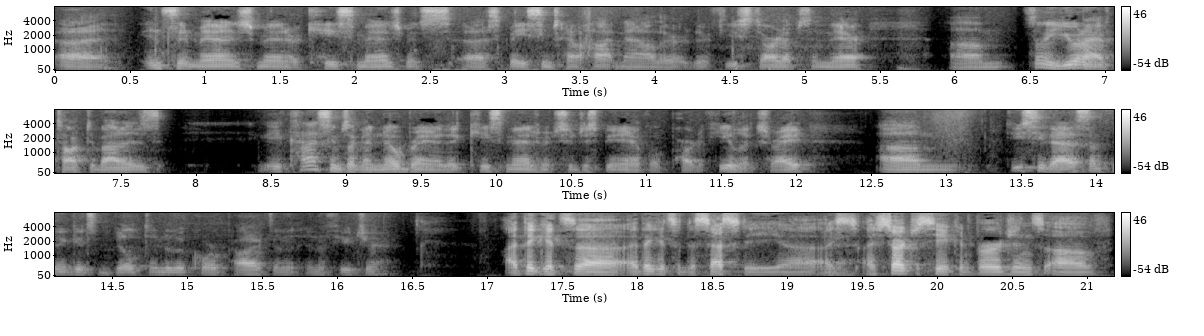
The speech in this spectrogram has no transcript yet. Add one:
uh, incident management or case management uh, space seems kind of hot now. There, there are a few startups in there. Um, something you and I have talked about is it kind of seems like a no-brainer that case management should just be an integral part of Helix, right? Um, do you see that as something that gets built into the core product in the, in the future? I think it's a, I think it's a necessity. Uh, I, I start to see a convergence of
